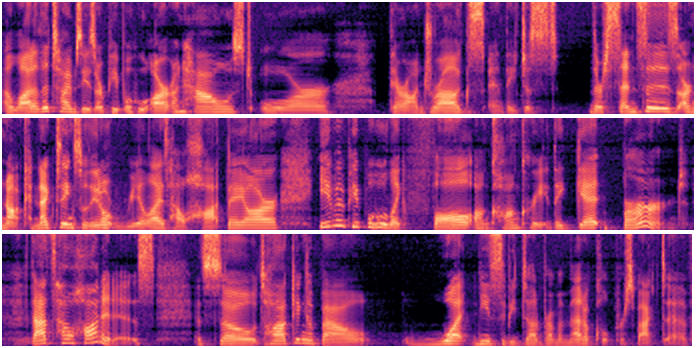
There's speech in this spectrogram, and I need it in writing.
A lot of the times these are people who are unhoused or they're on drugs and they just their senses are not connecting so they don't realize how hot they are. Even people who like fall on concrete they get burned. That's how hot it is. And so talking about what needs to be done from a medical perspective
